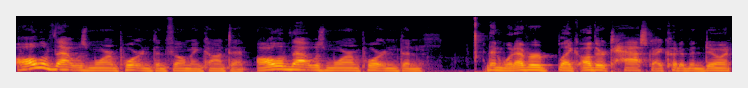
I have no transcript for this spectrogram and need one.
All of that was more important than filming content. All of that was more important than than whatever like other task I could have been doing.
